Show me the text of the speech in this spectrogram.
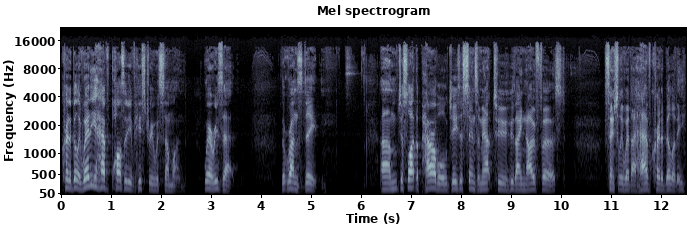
credibility. Where do you have positive history with someone? Where is that? That runs deep. Um, just like the parable, Jesus sends them out to who they know first, essentially where they have credibility,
